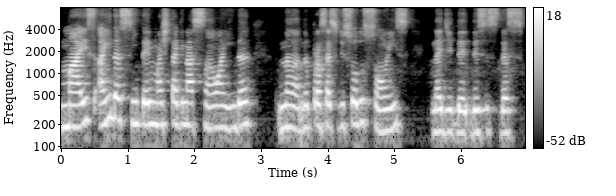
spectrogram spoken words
mas ainda assim tem uma estagnação ainda na, no processo de soluções né, de, de, desses, desses,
